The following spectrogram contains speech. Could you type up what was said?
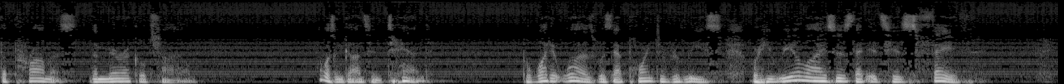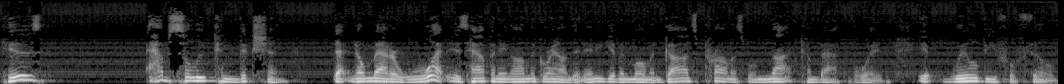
the promise, the miracle child. That wasn't God's intent. But what it was was that point of release where he realizes that it's his faith, his absolute conviction that no matter what is happening on the ground at any given moment, God's promise will not come back void. It will be fulfilled.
